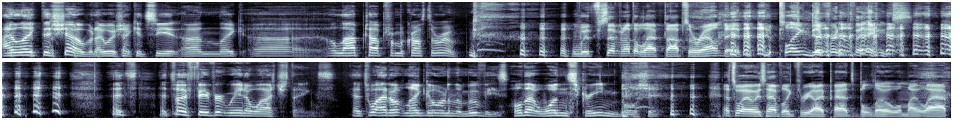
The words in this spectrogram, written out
I like the show, but I wish I could see it on like uh, a laptop from across the room. With seven other laptops around it, playing different things. That's that's my favorite way to watch things. That's why I don't like going to the movies. All that one screen bullshit. That's why I always have like three iPads below on my lap,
